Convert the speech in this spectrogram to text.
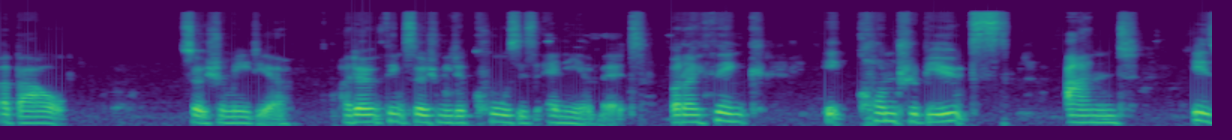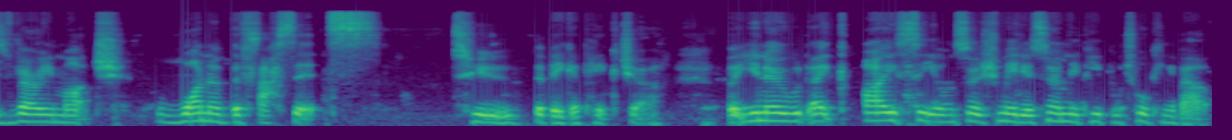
about social media. I don't think social media causes any of it, but I think it contributes and is very much one of the facets to the bigger picture. But you know, like I see on social media, so many people talking about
